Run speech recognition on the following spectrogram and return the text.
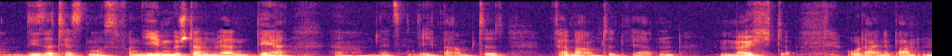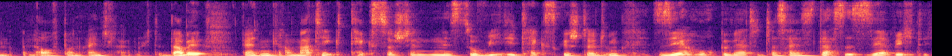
Ähm, dieser Test muss von jedem bestanden werden, der ähm, letztendlich beamtet, verbeamtet werden möchte oder eine Beamtenlaufbahn einschlagen möchte. Dabei werden Grammatik, Textverständnis sowie die Textgestaltung sehr hoch bewertet. Das heißt, das ist sehr wichtig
